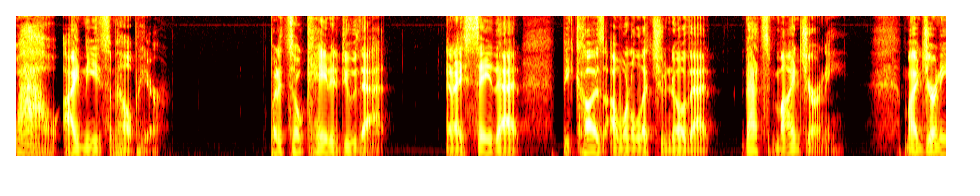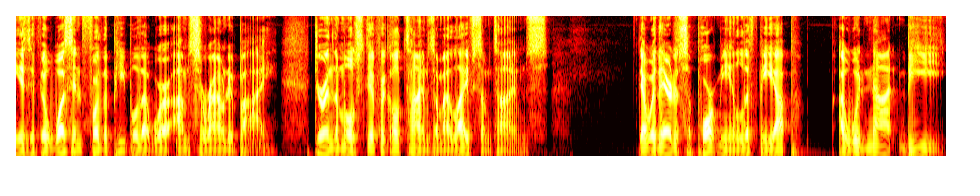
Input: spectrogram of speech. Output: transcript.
wow, I need some help here. But it's okay to do that. And I say that because I want to let you know that that's my journey. My journey is if it wasn't for the people that were I'm surrounded by during the most difficult times of my life sometimes that were there to support me and lift me up, I would not be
